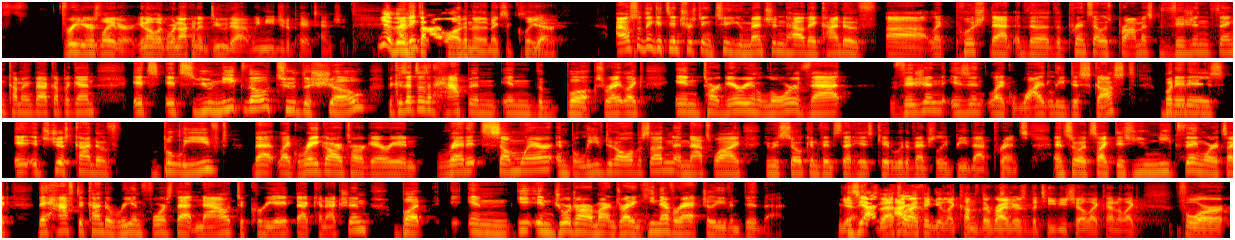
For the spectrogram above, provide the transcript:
three years later. You know like we're not going to do that. We need you to pay attention. Yeah, there's think- dialogue in there that makes it clear. I also think it's interesting too. You mentioned how they kind of uh like pushed that the the prince that was promised vision thing coming back up again. It's it's unique though to the show because that doesn't happen in the books, right? Like in Targaryen lore, that vision isn't like widely discussed, but it is it, it's just kind of believed that like Rhaegar Targaryen read it somewhere and believed it all of a sudden, and that's why he was so convinced that his kid would eventually be that prince. And so it's like this unique thing where it's like they have to kind of reinforce that now to create that connection. But in in George R. R. Martin's writing, he never actually even did that. Yeah, See, so that's I- where I think it like comes the writers of the TV show, like kind of like for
